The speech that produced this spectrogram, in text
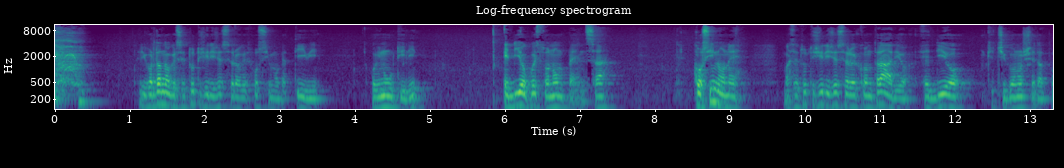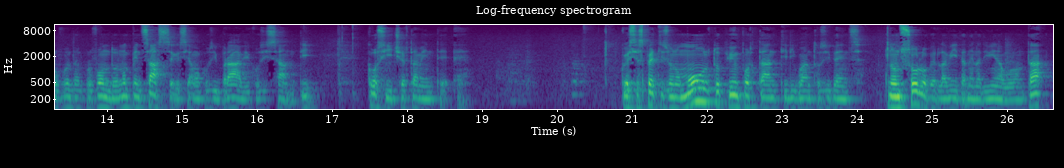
Ricordando che se tutti ci dicessero che fossimo cattivi o inutili, e Dio questo non pensa, così non è. Ma se tutti ci dicessero il contrario e Dio che ci conosce dal profondo, dal profondo non pensasse che siamo così bravi e così santi, così certamente è. Questi aspetti sono molto più importanti di quanto si pensa, non solo per la vita nella divina volontà,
